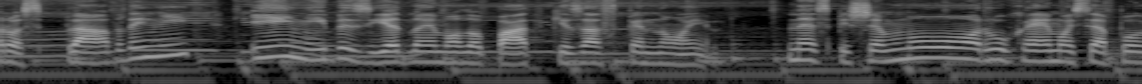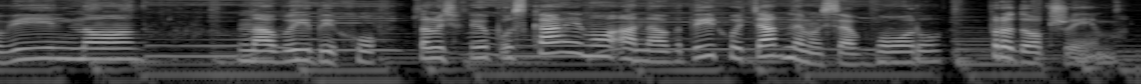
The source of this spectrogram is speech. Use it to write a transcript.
розправлені, і ніби з'єднуємо лопатки за спиною. Не спішимо, рухаємося повільно. На видиху ручки опускаємо, а на вдиху тягнемося вгору. Продовжуємо.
